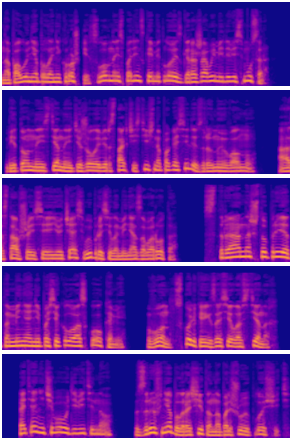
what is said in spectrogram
На полу не было ни крошки, словно исполинской метлой из гаража вымели весь мусор. Бетонные стены и тяжелый верстак частично погасили взрывную волну, а оставшаяся ее часть выбросила меня за ворота. Странно, что при этом меня не посекло осколками. Вон, сколько их засело в стенах. Хотя ничего удивительного. Взрыв не был рассчитан на большую площадь.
